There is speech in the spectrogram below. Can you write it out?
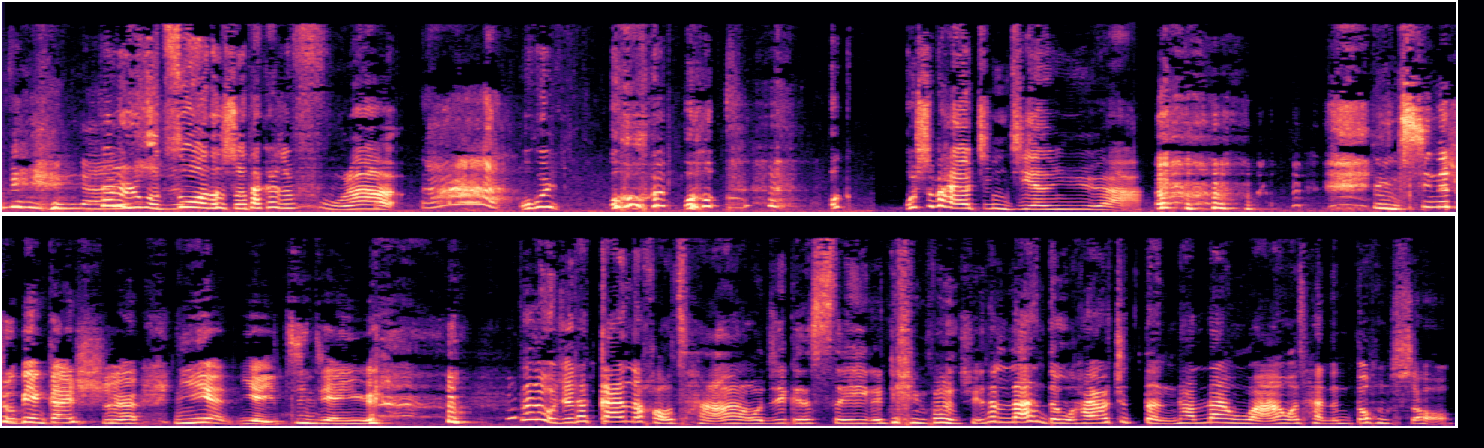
变成干但是如果做的时候它开始腐烂啊，我会，我会，我我我是不是还要进监狱啊？你亲的时候变干尸，你也也进监狱。但是我觉得它干的好长啊，我直接给它塞一个地方去。它烂的我还要去等它烂完我才能动手。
